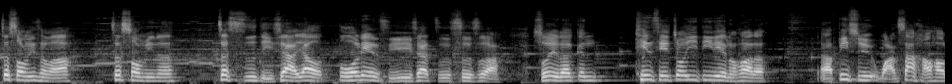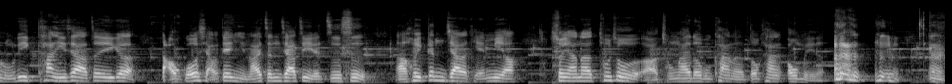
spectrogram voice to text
这说明什么？这说明呢，在私底下要多练习一下姿势，是吧？所以呢，跟天蝎座异地恋的话呢，啊，必须晚上好好努力看一下这一个岛国小电影，来增加自己的姿势啊，会更加的甜蜜哦。虽然呢，兔兔啊从来都不看了，都看欧美的。嗯。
